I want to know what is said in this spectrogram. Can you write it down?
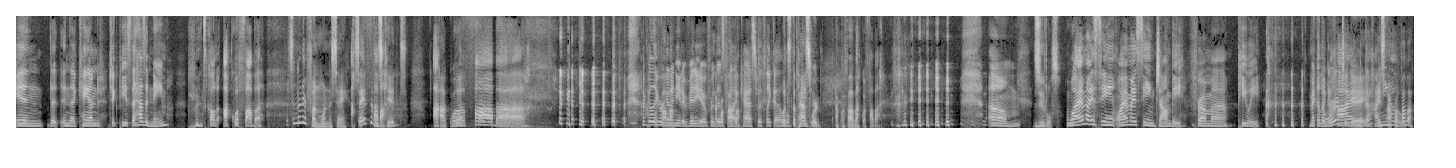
in the in the canned chickpeas that has a name. it's called aquafaba. That's another fun one to say. Say it for those Aquafaba. kids. Aquafaba. I feel like we're gonna need a video for this Aquafaba. podcast with like a. What's the pointer. password? Aquafaba. Aquafaba. Zoodles. Why am I seeing? Why am I seeing Jambi from uh, Pee Wee? The word high, today is aquafaba.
